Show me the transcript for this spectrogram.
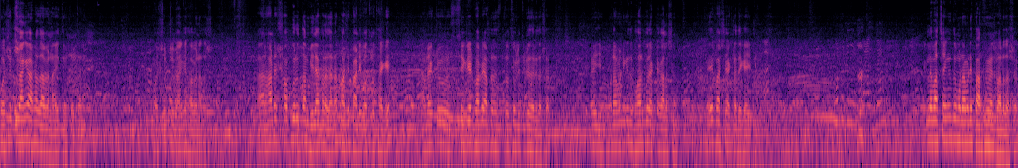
পঁয়ষট্টি ভাঙে আসা যাবে না এই তো তাই? পঁয়ষট্টি ভাঙে হবে না দশ। আর হাটের সব গরুর দাম বিলা করা যায় না পাশে পাটিপত্র থাকে। আমরা একটু সিক্রেটভাবে আপনাদের তথ্যগুলি তুলে ধরি দর্শক। এই যে মোটামুটি কিন্তু ভরপুর একটা কালেকশন এই পাশে একটা দেখে এটি এগুলো বাচ্চা কিন্তু মোটামুটি পারফরমেন্স ভালো দর্শক।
